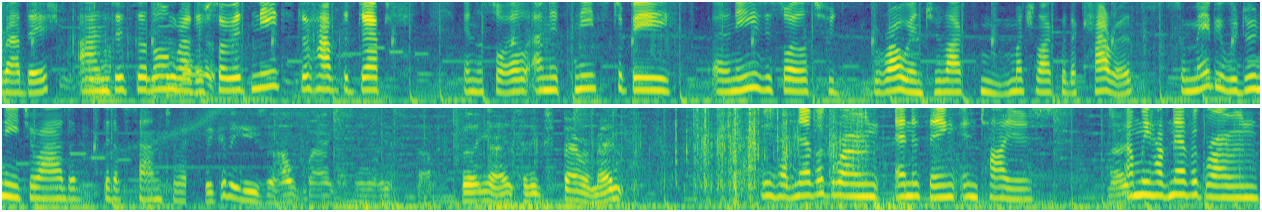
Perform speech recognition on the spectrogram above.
radish, and it's a long radish, so it needs to have the depth in the soil, and it needs to be an easy soil to grow into like much like with the carrots so maybe we do need to add a bit of sand to it We're going to use the whole bag and all this stuff. But, you know, it's an experiment. we have never grown anything in tires No? and we have never grown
